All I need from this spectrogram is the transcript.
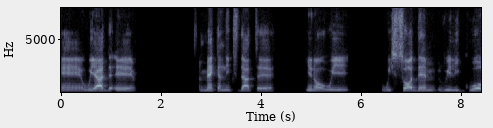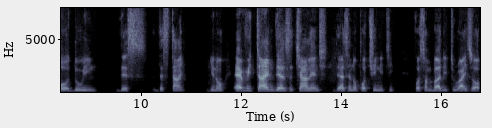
uh, we had a mechanics that uh, you know we we saw them really grow doing this this time you know. Every time there's a challenge there's an opportunity for somebody to rise up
